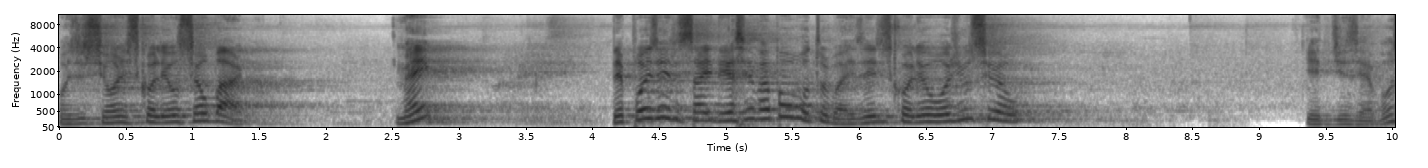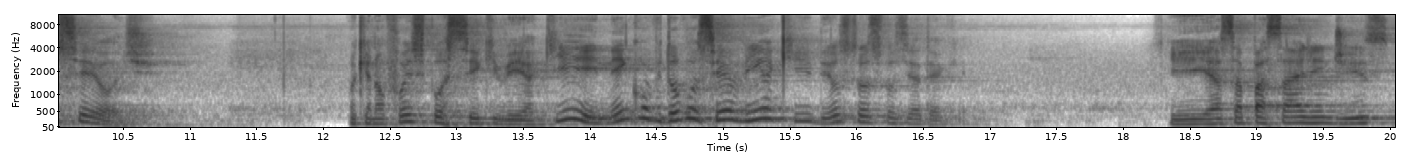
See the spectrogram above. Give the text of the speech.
Pois o Senhor escolheu o seu barco. Amém? Depois ele sai desse e vai para outro, mas ele escolheu hoje o seu. E ele diz: É você hoje. Porque não foi você que veio aqui, nem convidou você a vir aqui. Deus trouxe você até aqui. E essa passagem diz,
